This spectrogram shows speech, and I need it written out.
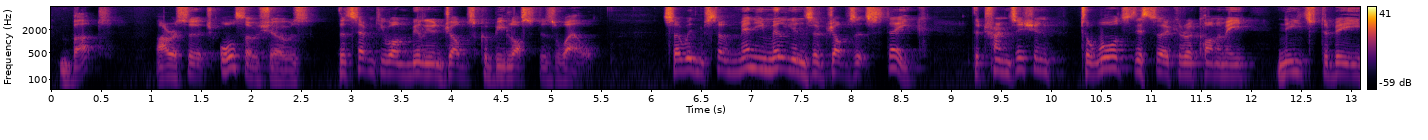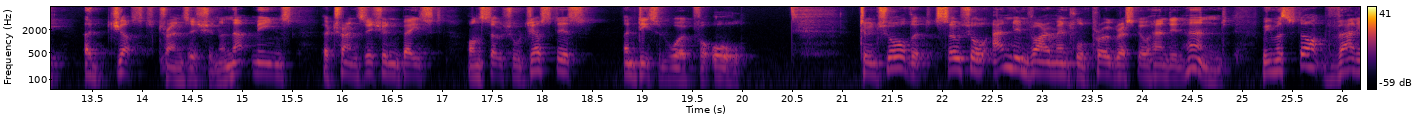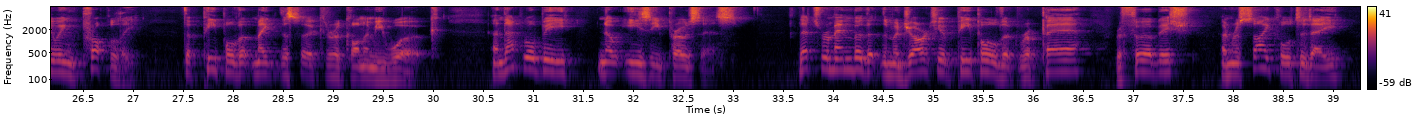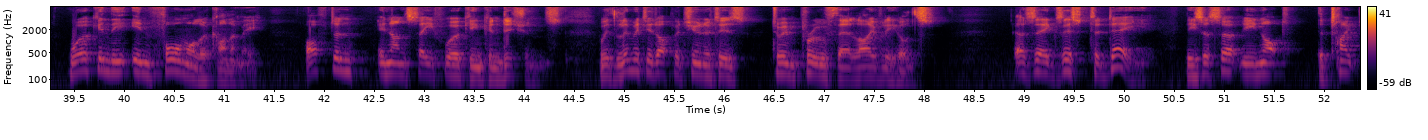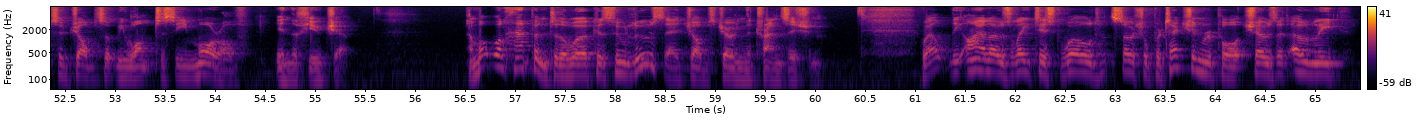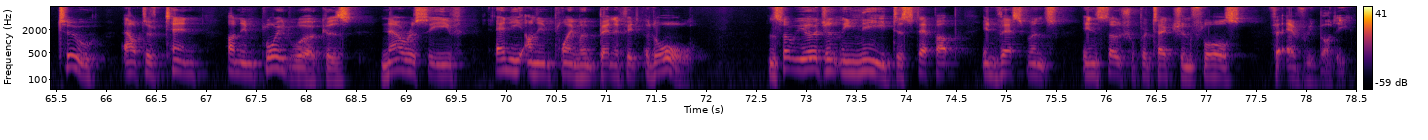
But our research also shows that 71 million jobs could be lost as well. So with so many millions of jobs at stake, the transition towards this circular economy needs to be a just transition. And that means a transition based on social justice and decent work for all. To ensure that social and environmental progress go hand in hand, we must start valuing properly the people that make the circular economy work. And that will be no easy process. Let's remember that the majority of people that repair, refurbish and recycle today work in the informal economy, often in unsafe working conditions, with limited opportunities to improve their livelihoods. As they exist today, these are certainly not the types of jobs that we want to see more of in the future. And what will happen to the workers who lose their jobs during the transition? Well, the ILO's latest World Social Protection Report shows that only two out of 10 unemployed workers now receive any unemployment benefit at all. And so we urgently need to step up investments in social protection floors for everybody.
